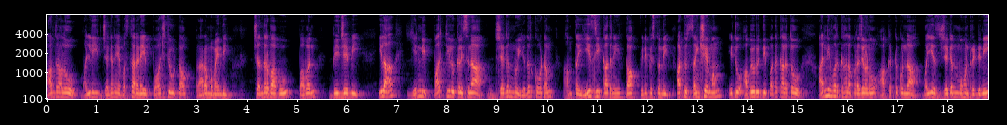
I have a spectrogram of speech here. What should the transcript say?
ఆంధ్రాలో మళ్ళీ జగనే వస్తారనే పాజిటివ్ టాక్ ప్రారంభమైంది. చంద్రబాబు పవన్ బీజేపీ ఇలా ఎన్ని పార్టీలు కలిసినా జగన్ను ఎదుర్కోవటం అంత ఈజీ కాదని టాక్ వినిపిస్తుంది. అటు సంక్షేమం ఇటు అభివృద్ధి పథకాలతో అన్ని వర్గాల ప్రజలను ఆకట్టుకున్న వైఎస్ జగన్మోహన్ రెడ్డిని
